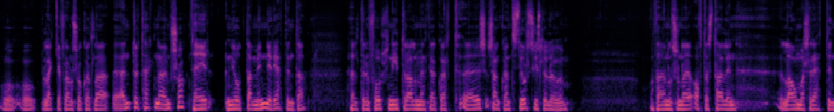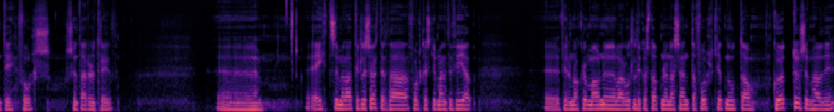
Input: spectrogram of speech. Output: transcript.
og, og leggja fram svo kallar endurtekna umsók, þeir njóta minni réttinda heldur en fólk nýtur almennt hvert eh, samkvæmt stjórnsýslu lögum og það er nú svona oftast talin lámasréttindi fólks sem þar eru treyð. Eh, eitt sem er aðteglisvert er það að fólk kannski mann til því að eh, fyrir nokkru mánuði var útlendingastofnun að senda fólk hérna út á götu sem hafði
